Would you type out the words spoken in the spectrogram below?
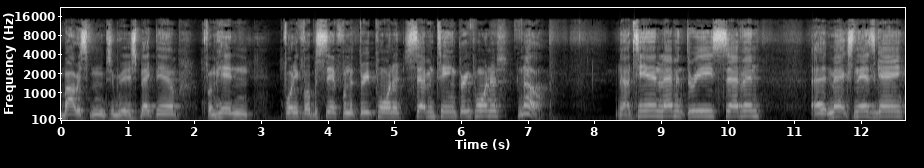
But I respect them from hitting 44% from the three pointer, 17 three pointers? No. Now 10, 11 threes, 7 at Max next game.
